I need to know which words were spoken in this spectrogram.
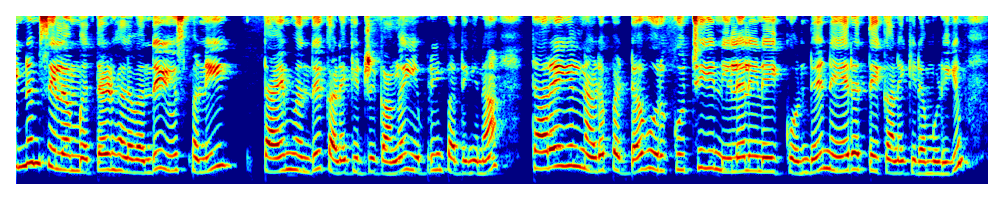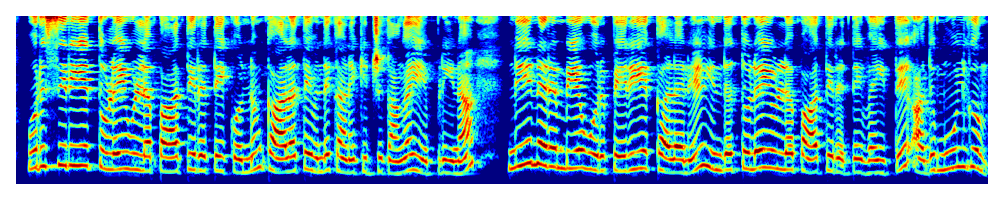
இன்னும் சில மெத்தட்களை வந்து யூஸ் பண்ணி டைம் வந்து கணக்கிட்டிருக்காங்க. எப்படின்னு பார்த்தீங்கன்னா தரையில் நடப்பட்ட ஒரு குச்சியின் நிழலினை கொண்டு நேரத்தை கணக்கிட முடியும். ஒரு சிறிய துளை உள்ள பாத்திரத்தை கொண்டும் காலத்தை வந்து கணக்கிட்டிருக்காங்க. எப்படின்னா நீர் நிரம்பிய ஒரு பெரிய கலனில் இந்த துளையுள்ள பாத்திரத்தை வைத்து அது மூழ்கும்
